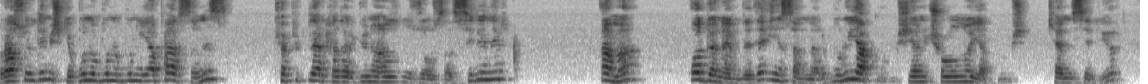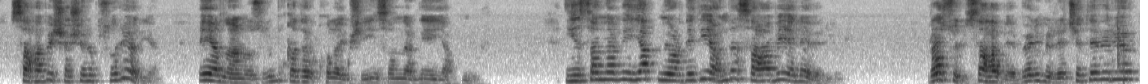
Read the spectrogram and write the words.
Resul demiş ki bunu bunu bunu yaparsanız köpükler kadar günahınız olsa silinir ama o dönemde de insanlar bunu yapmamış. Yani çoğunluğu yapmamış. Kendisi diyor. Sahabe şaşırıp soruyor ya. Ey Allah'ın Resulü bu kadar kolay bir şeyi insanlar niye yapmıyor? İnsanlar niye yapmıyor dediği anda sahabeyi ele veriyor. Resul sahabe böyle bir reçete veriyor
